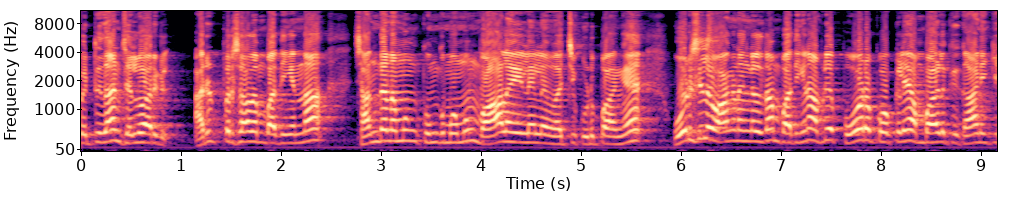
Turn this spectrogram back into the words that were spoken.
பெற்றுதான் செல்வார்கள். அருட்பிரசாதம் பார்த்தீங்கன்னா சந்தனமும் குங்குமமும் வாழை இலையில் வச்சு கொடுப்பாங்க. ஒரு சில வாகனங்கள் தான் பார்த்தீங்கன்னா அப்படியே போகிற போக்கிலே அம்பாளுக்கு காணிக்க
